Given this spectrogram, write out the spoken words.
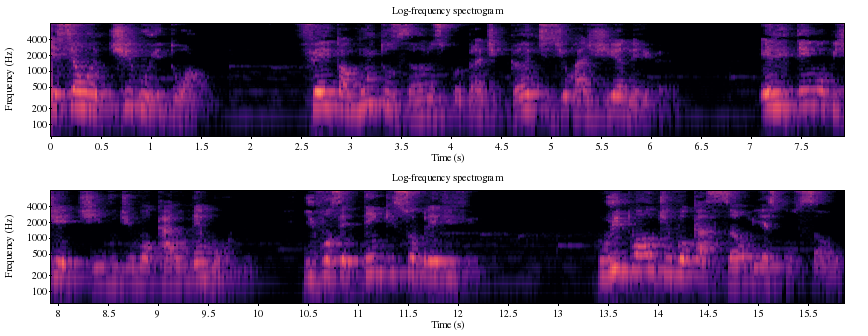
Esse é um antigo ritual, feito há muitos anos por praticantes de magia negra. Ele tem o objetivo de invocar um demônio, e você tem que sobreviver. O ritual de invocação e expulsão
